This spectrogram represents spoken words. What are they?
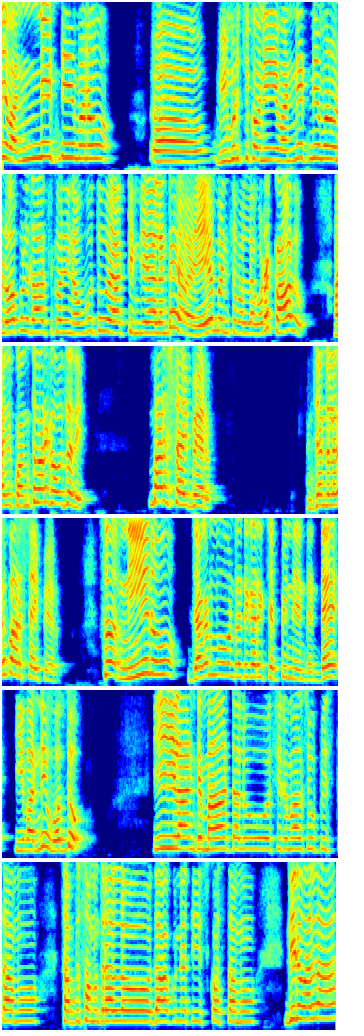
ఇవన్నిటినీ మనం విముడ్చుకొని ఇవన్నిటినీ మనం లోపల దాచుకొని నవ్వుతూ యాక్టింగ్ చేయాలంటే ఏ మనిషి వల్ల కూడా కాదు. అది కొంతవరకు అవుతుంది. బరెస్ట్ అయిపోయారు. జనరల్గా బరెస్ట్ అయిపోయారు. సో నేను జగన్మోహన్ రెడ్డి గారికి చెప్పింది ఏంటంటే ఇవన్నీ వద్దు. ఈ ఇలాంటి మాటలు సినిమాలు చూపిస్తాము సప్త సముద్రాల్లో దాగున్న తీసుకొస్తాము. దీనివల్ల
